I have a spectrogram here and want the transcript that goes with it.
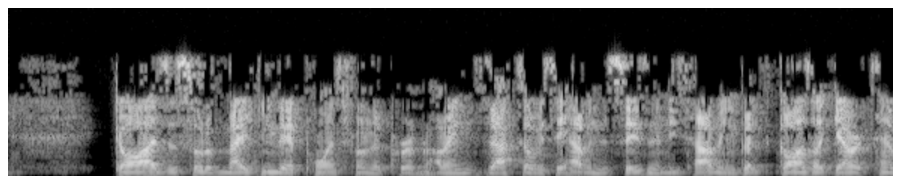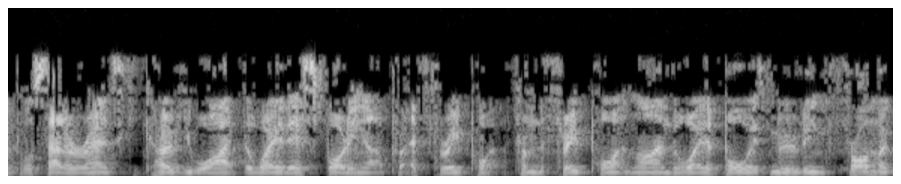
guys are sort of making their points from the perimeter. I mean, Zach's obviously having the season that he's having, but guys like Garrett Temple, Satoransky, Coby White, the way they're spotting up at three point from the three point line, the way the ball is moving from a,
